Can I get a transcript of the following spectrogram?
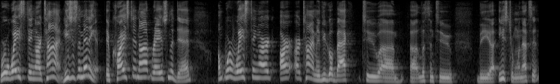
We're wasting our time. He's just admitting it. If Christ did not raise from the dead, um, we're wasting our, our, our time. And if you go back to uh, uh, listen to the uh, Easter one, that's in,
